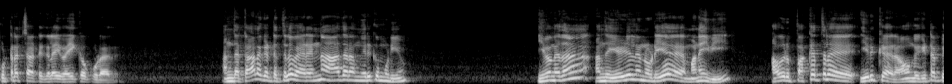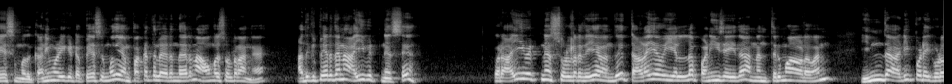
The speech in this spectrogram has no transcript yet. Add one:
குற்றச்சாட்டுகளை வைக்கக்கூடாது. அந்த காலகட்டத்தில் வேற என்ன ஆதாரம் இருக்க முடியும்? இவங்க தான் அந்த எழிலனுடைய மனைவி. அவர் பக்கத்தில் இருக்கார். அவங்க கிட்ட பேசும்போது கனிமொழி கிட்ட பேசும்போது என் பக்கத்தில் இருந்தாருன்னு அவங்க சொல்கிறாங்க அதுக்கு பேர் தானே ஐ விட்னஸ்ஸு ஒரு ஐ விட்னஸ் சொல்கிறதையே வந்து தடயவியல்ல பணி செய்த அண்ணன் திருமாவளவன் இந்த அடிப்படை கூட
